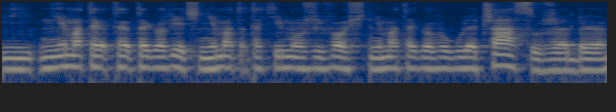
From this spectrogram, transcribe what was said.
i nie ma te, te, tego, wiecie, nie ma takiej możliwości, nie ma tego w ogóle czasu, żeby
